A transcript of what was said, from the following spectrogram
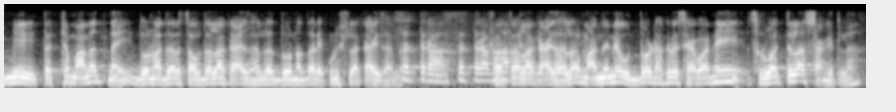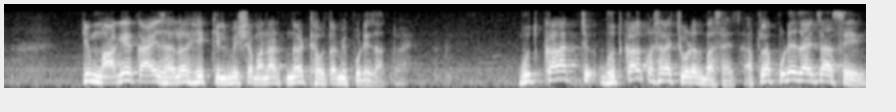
मी तथ्य मानत नाही दोन हजार चौदाला काय झालं दोन हजार एकोणीसला काय झालं सतरा सतरा स्वतःला काय झालं. माननीय उद्धव ठाकरे साहेबांनी सुरुवातीलाच सांगितलं की मागे काय झालं हे किलमिश मनात न ठेवता मी पुढे जातोय. भूतकाळात चि- भूतकाळ कशाला चिवडत बसायचं? आपल्याला पुढे जायचं असेल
